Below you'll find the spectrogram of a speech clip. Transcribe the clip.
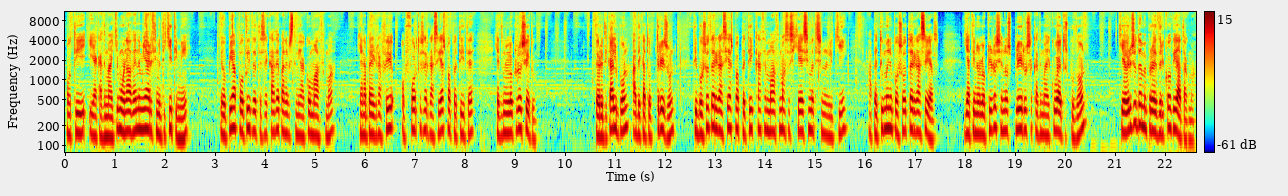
ότι η ακαδημαϊκή μονάδα είναι μια αριθμητική τιμή, η οποία αποδίδεται σε κάθε πανεπιστημιακό μάθημα για να περιγραφεί ο φόρτος εργασίας που απαιτείται για την ολοκλήρωσή του. Θεωρητικά λοιπόν αντικατοπτρίζουν την ποσότητα εργασίας που απαιτεί κάθε μάθημα σε σχέση με τη συνολική απαιτούμενη ποσότητα εργασίας για την ολοκλήρωση ενός πλήρους ακαδημαϊκού έτους σπουδών και ορίζονται με προεδρικό διάταγμα.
